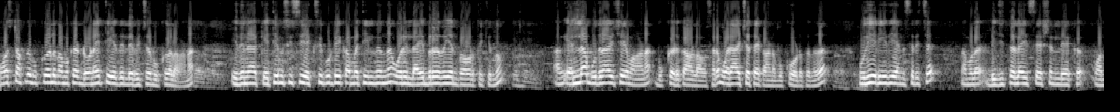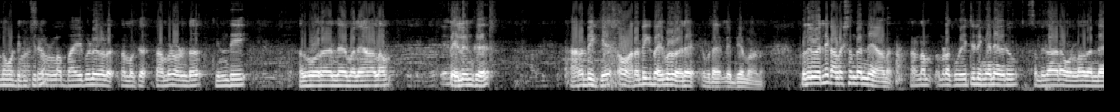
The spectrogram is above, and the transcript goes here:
മോസ്റ്റ് ഓഫ് ദി ബുക്കുകൾ നമുക്ക് ഡൊണേറ്റ് ചെയ്ത് ലഭിച്ച ബുക്കുകളാണ്. ഇതിന് K T M C C executive കമ്മിറ്റിയിൽ നിന്ന് ഒരു ലൈബ്രറിയൻ പ്രവർത്തിക്കുന്നു. എല്ലാ ബുധനാഴ്ചയുമാണ് ബുക്ക് എടുക്കാനുള്ള അവസരം. ഒരാഴ്ചത്തേക്കാണ് ബുക്ക് കൊടുക്കുന്നത്. പുതിയ രീതി അനുസരിച്ച് നമ്മൾ ഡിജിറ്റലൈസേഷനിലേക്ക് വന്നുകൊണ്ടിരിക്കുന്നു. ബൈബിളുകൾ നമുക്ക് തമിഴുണ്ട് ഹിന്ദി അതുപോലെ തന്നെ മലയാളം തെലുങ്ക് അറബിക്ക് ഓ അറബിക്ക് ബൈബിൾ വരെ ഇവിടെ ലഭ്യമാണ്. അപ്പോൾ ഇതൊരു വലിയ കളക്ഷൻ തന്നെയാണ്. കാരണം നമ്മുടെ കുവൈറ്റിൽ ഇങ്ങനെ ഒരു സംവിധാനം ഉള്ളത് തന്നെ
